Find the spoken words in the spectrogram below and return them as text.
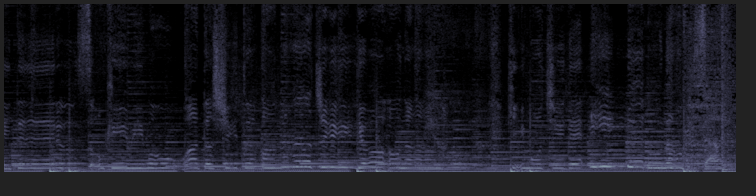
いてる。そう君も私と同じような気持ちでいるのさ。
